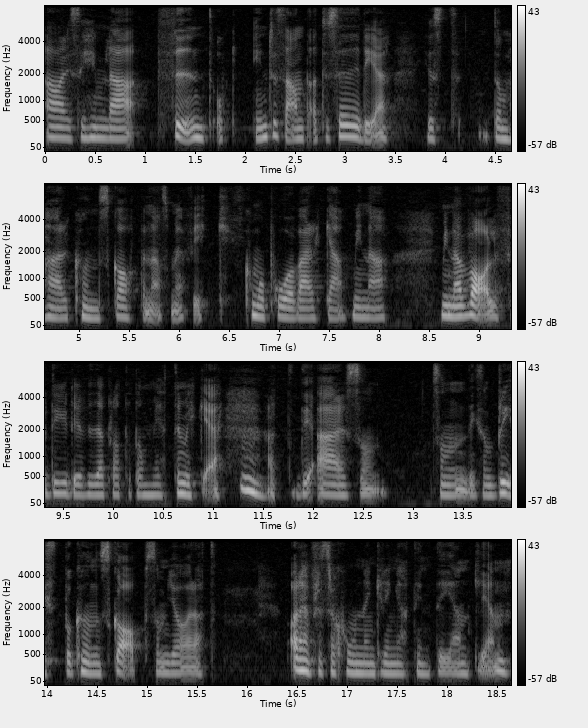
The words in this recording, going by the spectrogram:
Ja, det är så himla fint och intressant att du säger det. Just de här kunskaperna som jag fick kom att påverka mina, mina val. För det är ju det vi har pratat om jättemycket. Mm. Att det är sån, sån liksom brist på kunskap som gör att ja, den här frustrationen kring att inte egentligen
